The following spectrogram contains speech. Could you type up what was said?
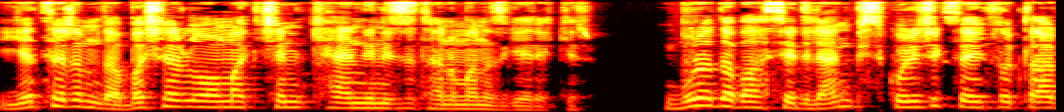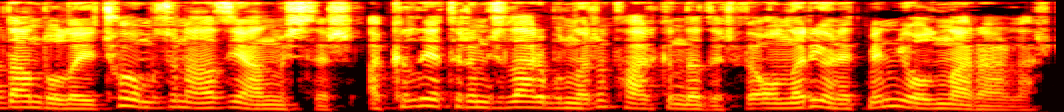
Yatırımda başarılı olmak için kendinizi tanımanız gerekir. Burada bahsedilen psikolojik zayıflıklardan dolayı çoğumuzun ağzı yanmıştır. Akıllı yatırımcılar bunların farkındadır ve onları yönetmenin yolunu ararlar.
